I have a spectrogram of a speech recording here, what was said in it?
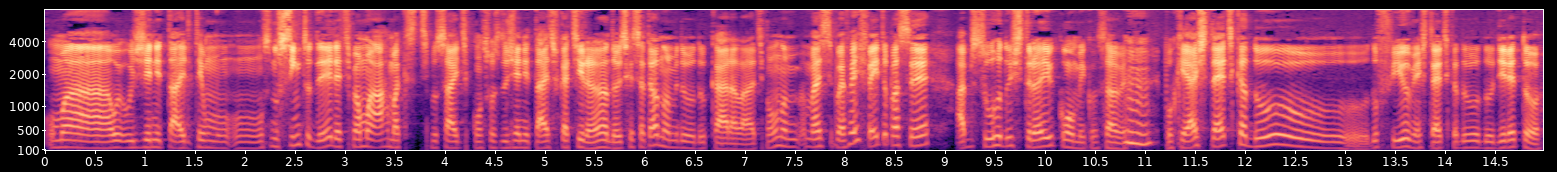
uma o, genital, ele tem um, um- no cinto dele, é tipo é uma arma que tipo sai tipo como se fosse dos genitais, fica tirando. Eu esqueci até o nome do, do cara lá, tipo, é um nome, mas tipo, foi feito pra ser absurdo, estranho e cômico, sabe? Uhum. Porque é a estética do do filme, a estética do, do diretor.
